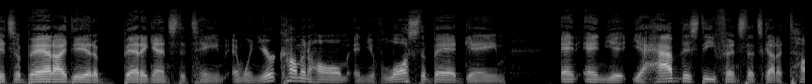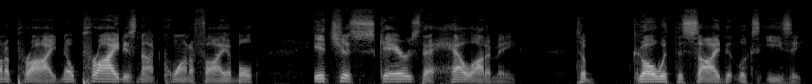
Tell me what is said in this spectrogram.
it's a bad idea to bet against a team. And when you're coming home and you've lost a bad game and, and you, you have this defense that's got a ton of pride, no, pride is not quantifiable. It just scares the hell out of me to go with the side that looks easy.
